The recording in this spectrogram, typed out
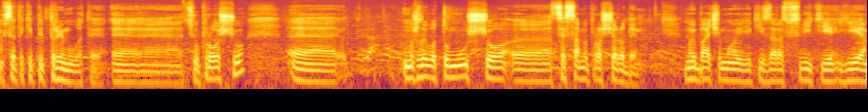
все-таки підтримувати е, цю прощу. Е, можливо, тому що е, це саме проща родин. Ми бачимо, які зараз в світі є.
